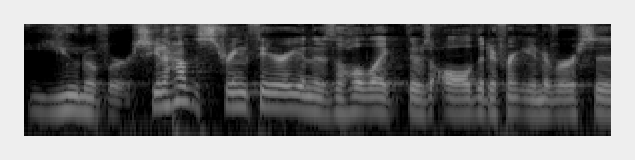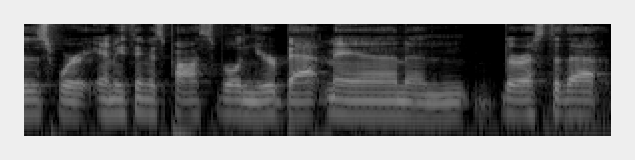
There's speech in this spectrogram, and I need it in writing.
universe. You know how the string theory and there's the whole like there's all the different universes where anything is possible and you're Batman and the rest of that.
